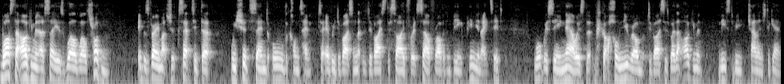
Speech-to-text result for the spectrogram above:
whilst that argument, I say, is well, well trodden, it was very much accepted that we should send all the content to every device and let the device decide for itself rather than being opinionated. What we're seeing now is that we've got a whole new realm of devices where that argument needs to be challenged again.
